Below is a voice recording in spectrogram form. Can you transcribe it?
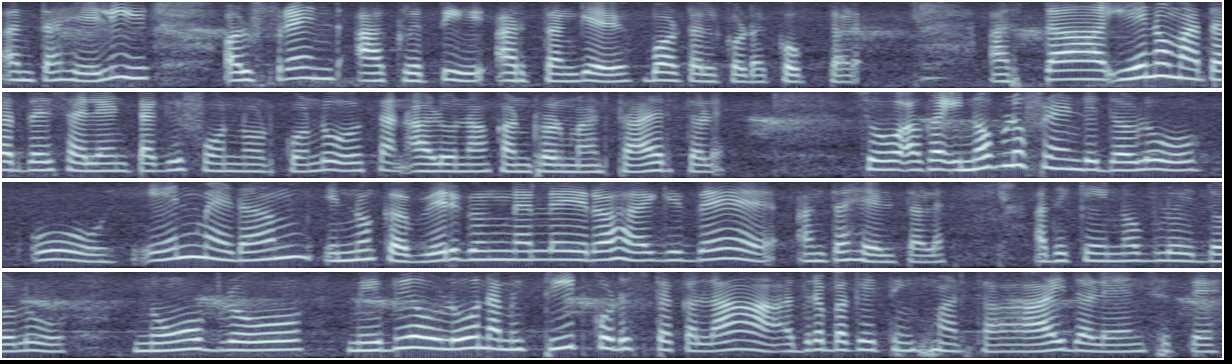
ಅಂತ ಹೇಳಿ ಅವಳ ಫ್ರೆಂಡ್ ಆಕೃತಿ ಅರ್ಥಂಗೆ ಬಾಟಲ್ ಕೊಡೋಕ್ಕೆ ಹೋಗ್ತಾಳೆ. ಅರ್ಥ, ಏನೋ ಮಾತಾಡ್ದೆ ಸೈಲೆಂಟಾಗಿ ಫೋನ್ ನೋಡಿಕೊಂಡು ತನ್ನ ಅಳುನ ಕಂಟ್ರೋಲ್ ಮಾಡ್ತಾ ಇರ್ತಾಳೆ. ಸೊ ಆಗ ಇನ್ನೊಬ್ಳು ಫ್ರೆಂಡ್ ಇದ್ದವಳು ಓ, ಏನು ಮೇಡಮ್ ಇನ್ನೂ ಕಬೀರ್ ಗಂಗ್ನಲ್ಲೇ ಇರೋ ಹಾಗಿದೆ ಅಂತ ಹೇಳ್ತಾಳೆ. ಅದಕ್ಕೆ ಇನ್ನೊಬ್ಳು ಇದ್ದವಳು, ನೋ ಬ್ರೋ, ಮೇ ಬಿ ಅವಳು ನಮಗೆ ಟ್ರೀಟ್ ಕೊಡಿಸ್ಬೇಕಲ್ಲ, ಅದರ ಬಗ್ಗೆ ಥಿಂಕ್ ಮಾಡ್ತಾ ಇದ್ದಾಳೆ ಅನಿಸುತ್ತೆ.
